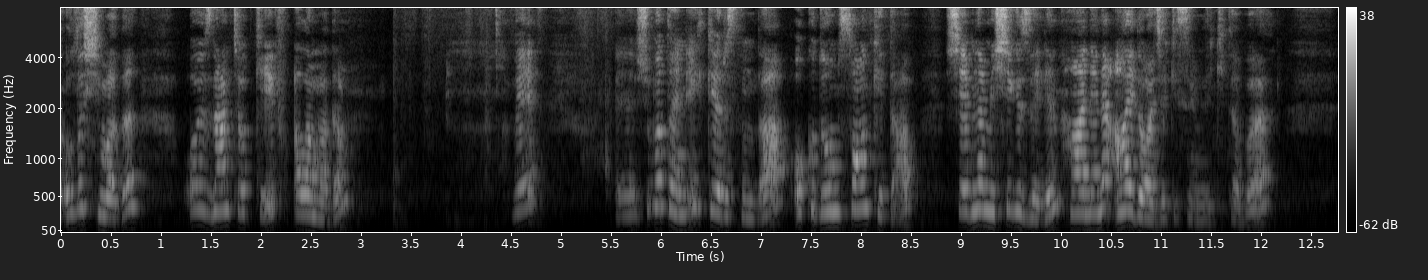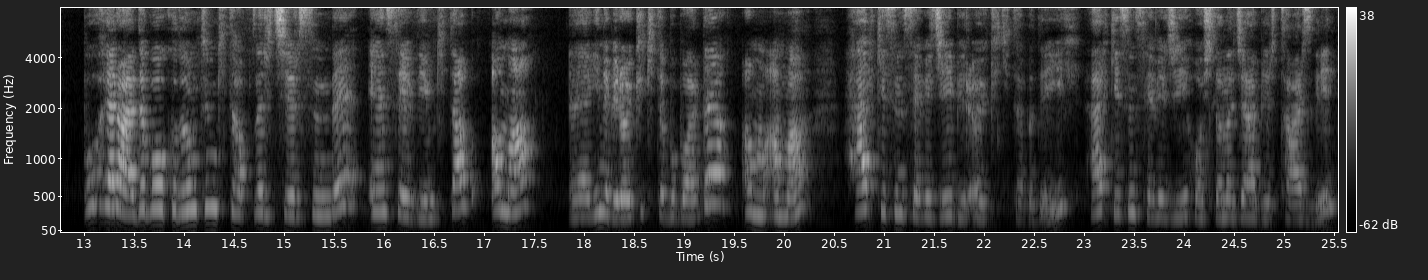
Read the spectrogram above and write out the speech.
oluşmadı. O yüzden çok keyif alamadım. Ve e, Şubat ayının ilk yarısında okuduğum son kitap Şebnem İşi Güzel'in Hanene Ay Doğacak isimli kitabı. Bu herhalde bu okuduğum tüm kitaplar içerisinde en sevdiğim kitap ama e, yine bir öykü kitabı bu arada ama ama herkesin seveceği bir öykü kitabı değil. Herkesin seveceği, hoşlanacağı bir tarz değil.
